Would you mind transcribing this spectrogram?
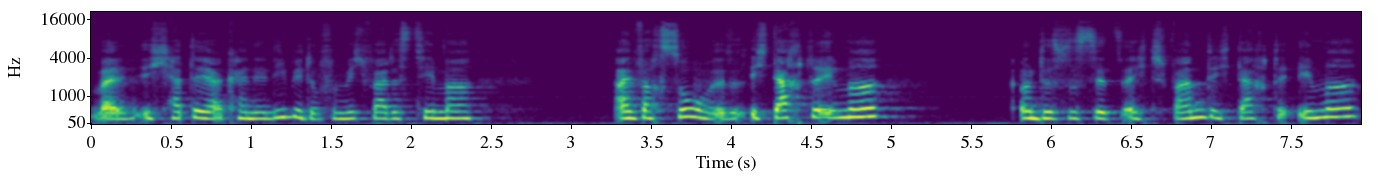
weil ich hatte ja keine Libido. Für mich war das Thema einfach so. Also ich dachte immer, und das ist jetzt echt spannend, ich dachte immer,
